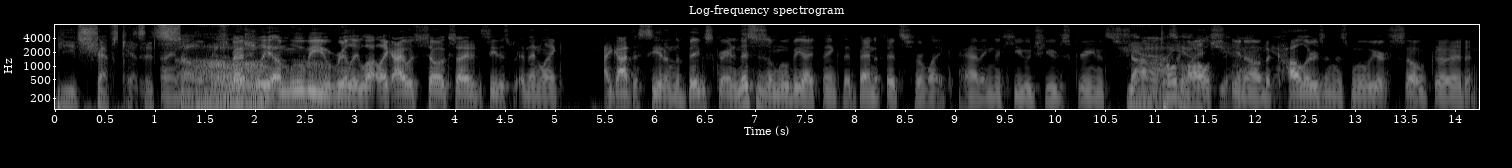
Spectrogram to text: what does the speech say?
be chef's kiss. It's I so especially a movie you really love. Like I was so excited to see this, and then like I got to see it on the big screen. And this is a movie I think that benefits from like having the huge, huge screen. It's shot Yeah, on totally. all, sh- you know, the colors in this movie are so good. And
